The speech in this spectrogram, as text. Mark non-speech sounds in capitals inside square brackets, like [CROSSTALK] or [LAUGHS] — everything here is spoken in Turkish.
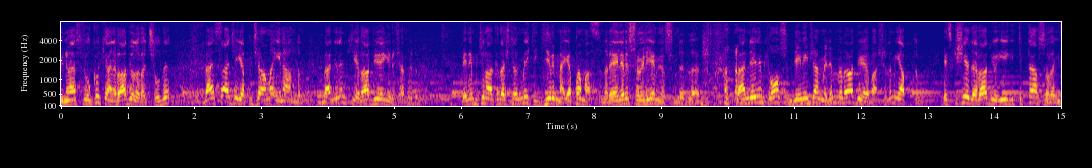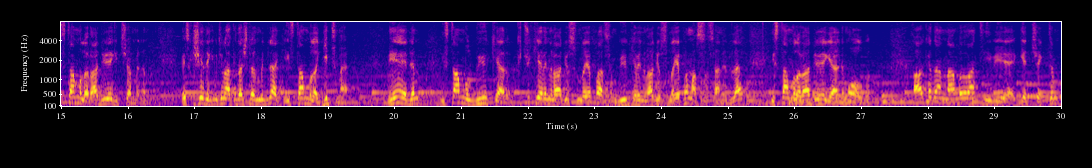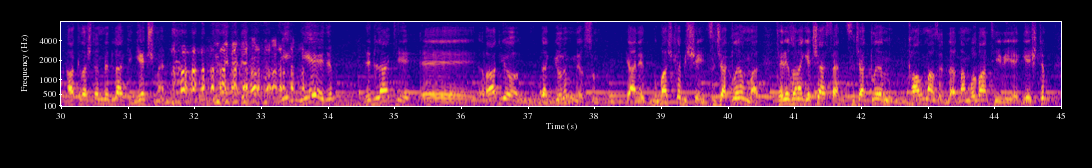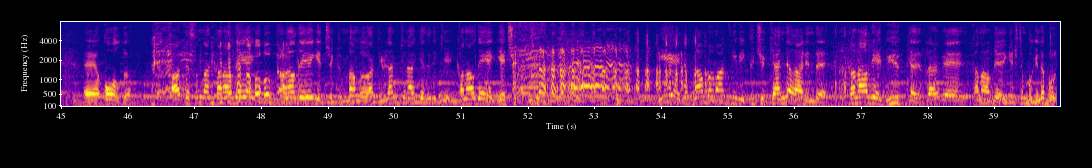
Üniversite okurken radyolar açıldı. Ben sadece yapacağıma inandım. Ben dedim ki radyoya gireceğim dedim. Benim bütün arkadaşlarım dedi ki girme yapamazsın. R'leri söyleyemiyorsun dediler. [LAUGHS] ben dedim ki olsun deneyeceğim dedim ve radyoya başladım yaptım. Eskişehir'de radyo iyi gittikten sonra İstanbul'a radyoya gideceğim dedim. Eskişehir'deki bütün arkadaşlarım dediler ki İstanbul'a gitme. Niye dedim? İstanbul büyük yer, küçük yerin radyosunda yaparsın, büyük yerin radyosunda yapamazsın sen dediler. İstanbul'a radyoya geldim oldu. Arkadan Number One TV'ye geçecektim. Arkadaşlarım dediler ki geçme. [LAUGHS] Ni- niye dedim? Dediler ki eee radyoda görünmüyorsun. Yani bu başka bir şey. Sıcaklığın var. Televizyona geçersen sıcaklığın kalmaz dediler. Number One TV'ye geçtim. Eee, oldu. Arkasından Kanal [LAUGHS] D'ye Kanal D'ye geçecektim Number One TV'den. Bütün herkes dedi ki Kanal D'ye geçme. Niye [LAUGHS] dedim? Number One TV küçük kendi halinde. Kanal D büyük dediler ve Kanal D'ye geçtim. Bugün de bu.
